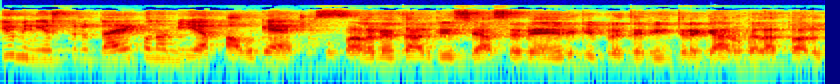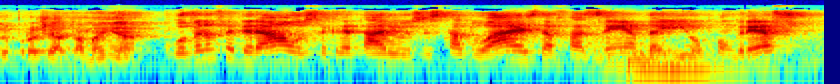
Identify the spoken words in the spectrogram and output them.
e o ministro da Economia, Paulo Guedes. O parlamentar disse à CBN que pretende entregar o relatório do projeto amanhã. O governo federal, os secretários estaduais da Fazenda e o Congresso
